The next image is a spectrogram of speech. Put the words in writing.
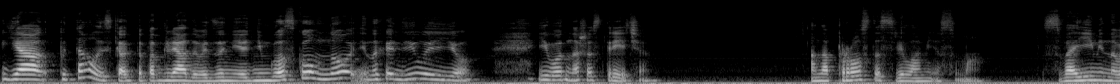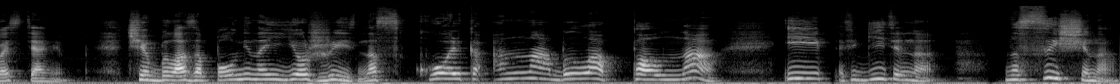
Я пыталась как-то подглядывать за ней одним глазком, но не находила ее. И вот наша встреча. Она просто свела меня с ума своими новостями. Чем была заполнена ее жизнь, насколько она была полна и офигительно насыщена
